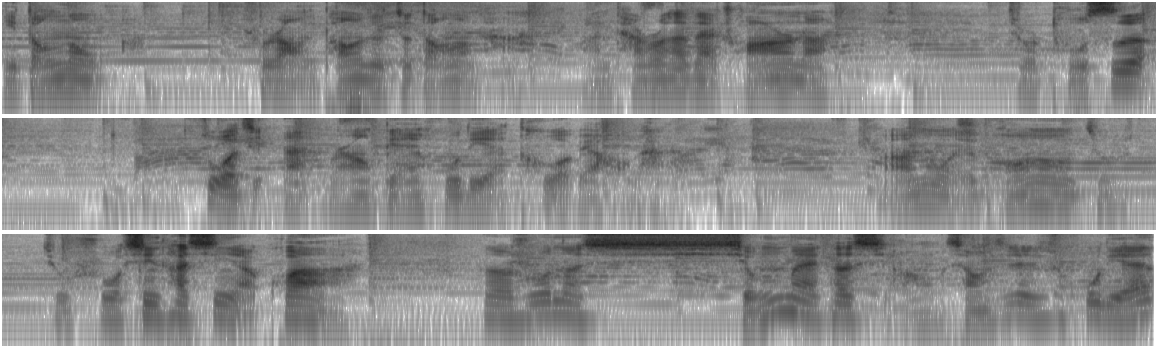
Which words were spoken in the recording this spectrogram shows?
你等等我，让我那朋友就就等等他。完，他说他在床上呢，就是吐丝做茧，然后变一蝴蝶，特别好看。啊，那我这朋友就就说心他心也宽啊，他就说那行呗，他想想这蝴蝶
